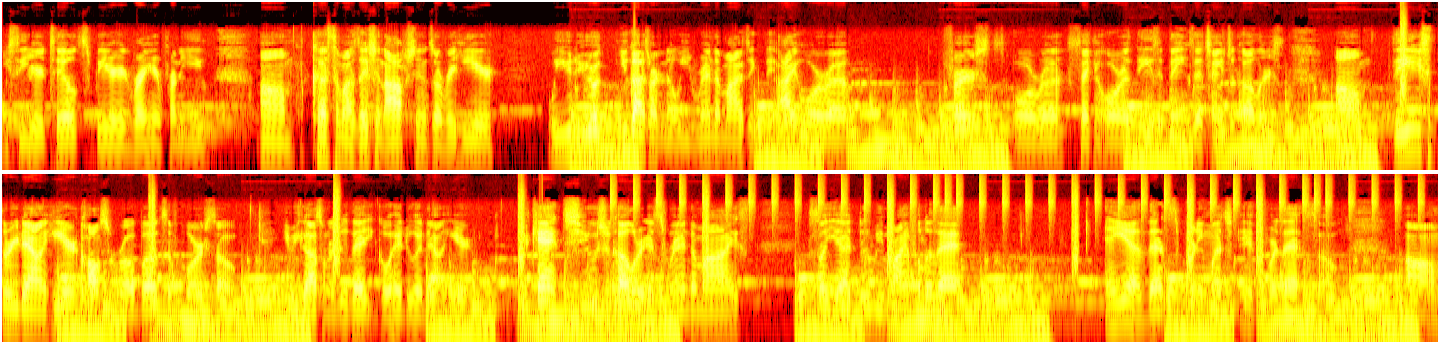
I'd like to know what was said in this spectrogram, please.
You see your tailed spirit right here in front of you. Um, customization options over here. Well, you you guys already know we randomizing the eye aura first aura, second aura. These are things that change the colors. Um, these three down here cost Robux, of course. So if you guys want to do that, go ahead and do it down here. You can't choose your color; it's randomized. So yeah, do be mindful of that. And yeah, that's pretty much it for that. So, um,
